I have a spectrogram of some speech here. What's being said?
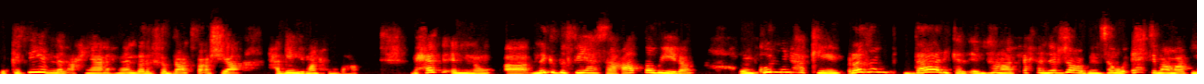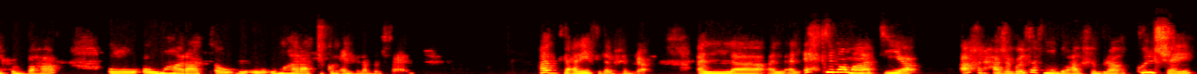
وكثير من الأحيان إحنا عندنا خبرات في أشياء حقيقي ما نحبها بحيث إنه آه، نقضي فيها ساعات طويلة ونكون منهكين. رغم ذلك الإنهاك إحنا نرجع وبنسوي اهتمامات نحبها ومهارات ومهارات تكون عندنا بالفعل. هذا تعريفي للخبرة. ال ال الاهتمامات هي آخر حاجة قلتها في موضوع الخبرة. كل شيء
